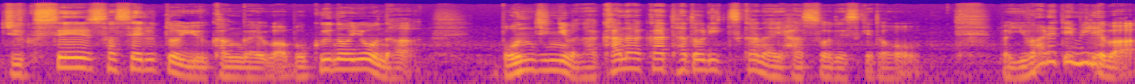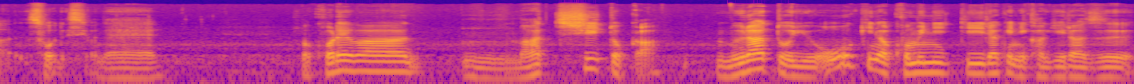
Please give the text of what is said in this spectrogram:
熟成させるという考えは僕のような凡人にはなかなかたどり着かない発想ですけど、まあ、言われてみればそうですよね。これは、うん、町とか村という大きなコミュニティだけに限らず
